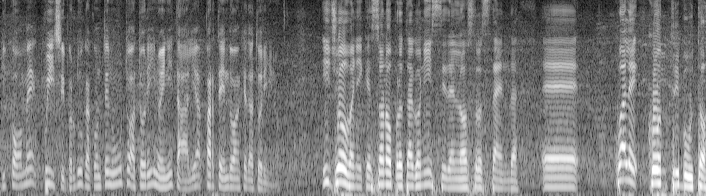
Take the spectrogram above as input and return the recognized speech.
di come qui si produca contenuto a Torino e in Italia partendo anche da Torino. i giovani che sono protagonisti del nostro stand, eh, quale contributo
